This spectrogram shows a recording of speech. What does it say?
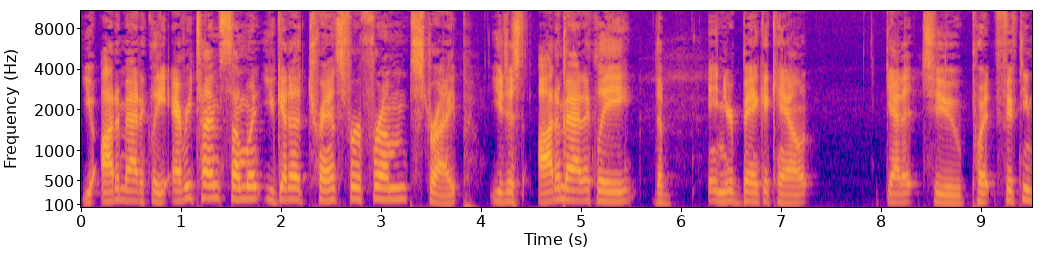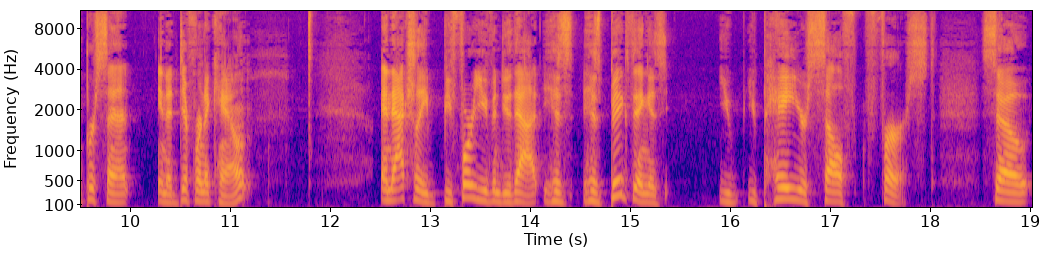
You automatically every time someone you get a transfer from Stripe, you just automatically the in your bank account get it to put 15% in a different account. And actually before you even do that his his big thing is you you pay yourself first. So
